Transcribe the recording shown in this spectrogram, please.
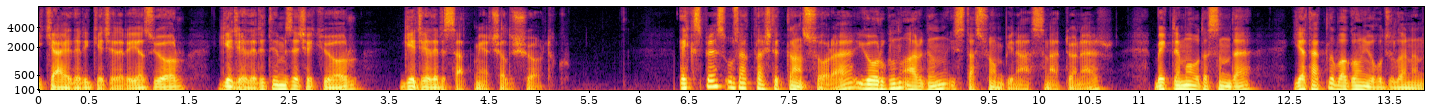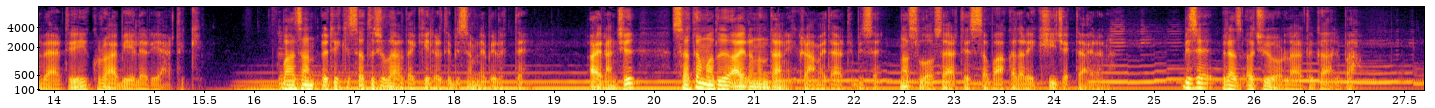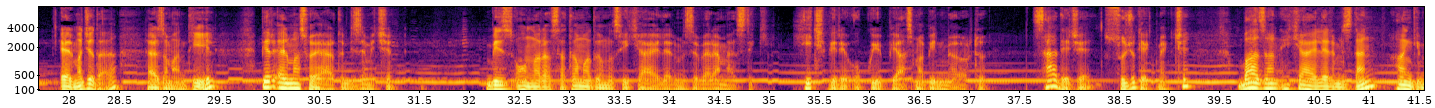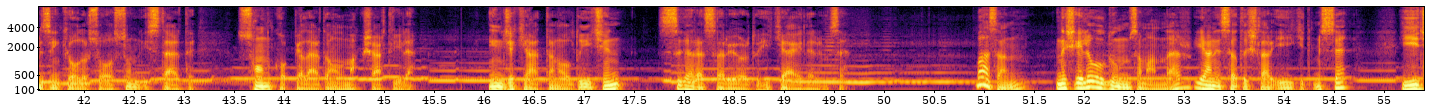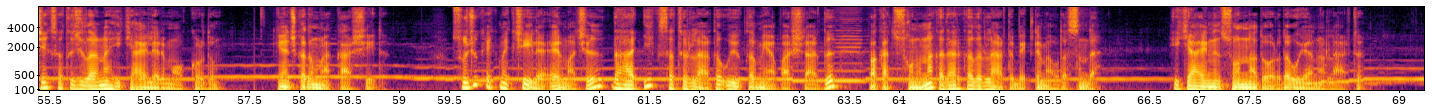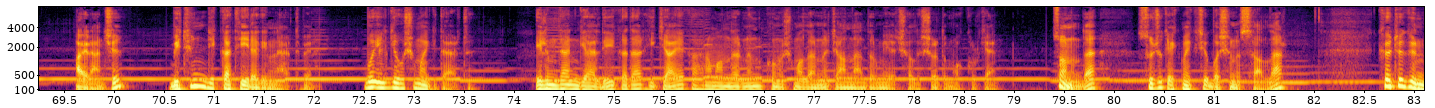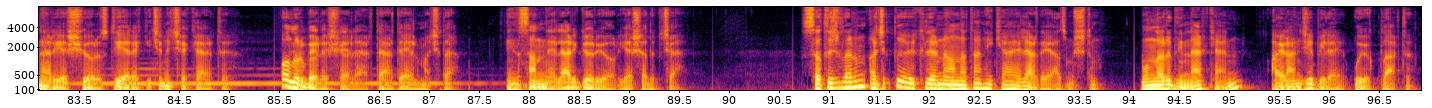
Hikayeleri geceleri yazıyor, geceleri temize çekiyor, geceleri satmaya çalışıyorduk. Ekspres uzaklaştıktan sonra yorgun argın istasyon binasına döner, bekleme odasında yataklı vagon yolcularının verdiği kurabiyeleri yerdik. Bazen öteki satıcılar da gelirdi bizimle birlikte. Ayrancı, satamadığı ayranından ikram ederdi bize. Nasıl olsa ertesi sabaha kadar ekşiyecekti ayranı. Bize biraz acıyorlardı galiba. Elmacı da her zaman değil, bir elma soyardı bizim için. Biz onlara satamadığımız hikayelerimizi veremezdik. Hiçbiri okuyup yazma bilmiyordu. Sadece sucuk ekmekçi bazen hikayelerimizden hangimizinki olursa olsun isterdi. Son kopyalardan olmak şartıyla. İnce kağıttan olduğu için sigara sarıyordu hikayelerimize. Bazen neşeli olduğum zamanlar yani satışlar iyi gitmişse yiyecek satıcılarına hikayelerimi okurdum. Genç kadın karşıydı. Sucuk ekmekçi ile elmacı daha ilk satırlarda uyuklamaya başlardı fakat sonuna kadar kalırlardı bekleme odasında. Hikayenin sonuna doğru da uyanırlardı. Ayrancı bütün dikkatiyle dinlerdi beni. Bu ilgi hoşuma giderdi. Elimden geldiği kadar hikaye kahramanlarının konuşmalarını canlandırmaya çalışırdım okurken. Sonunda sucuk ekmekçi başını sallar, kötü günler yaşıyoruz diyerek içini çekerdi. Olur böyle şeyler derdi elmacı da. İnsan neler görüyor yaşadıkça. Satıcıların acıklı öykülerini anlatan hikayeler de yazmıştım. Bunları dinlerken ayrancı bile uyuklardı.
